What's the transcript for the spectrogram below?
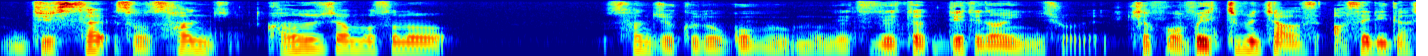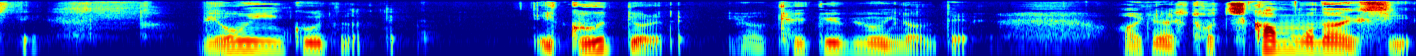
実際、その30、彼女ちゃんもその、39度5分も熱出て、出てないんでしょうね。なんかめちゃめちゃ焦り出して、病院行くってなって、行くって言われて、いや、救急病院なんて、ありないし、土地勘もないし、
